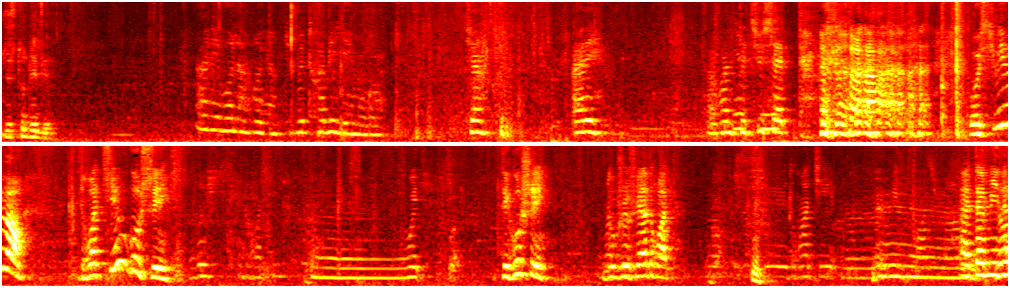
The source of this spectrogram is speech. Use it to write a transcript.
Juste au début. Allez, voilà, regarde, tu peux te rhabiller, mon grand. Tiens, allez. Ça va une petite sucette. Au suivant. Droitier ou gaucher Oui, droitier. Euh, Oui. T'es gaucher. Donc je fais à droite. Non, c'est droitier. Non, oui, droitier. Ah, t'as mis Non, euh,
